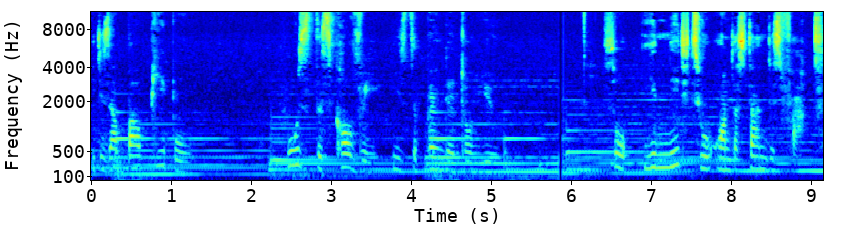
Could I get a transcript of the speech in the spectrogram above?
it is about people whose discovery is dependent on you. So you need to understand this fact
